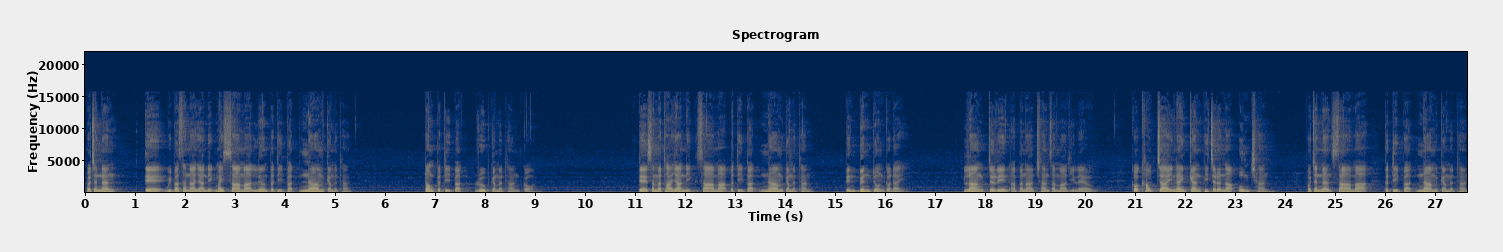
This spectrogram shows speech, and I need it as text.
เพราะฉะนั้นแต่วิปัสสนาญาณิกไม่สามารถเลื่อนปฏิบัตินามกรรมฐาน ต้องปฏิบัติรูปกรรมฐานก่อน แต่สมถญาณิกสามารถปฏิบัตินามกรรมฐานเป็นเบื้องต้นก็ได้ หลังเจริญอัปปนาฌานสมาธิแล้ว ก็เข้าใจในการพิจารณาองค์ฌานเพราะฉะนั้นสามารถปฏิบัตินามกรรมฐาน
